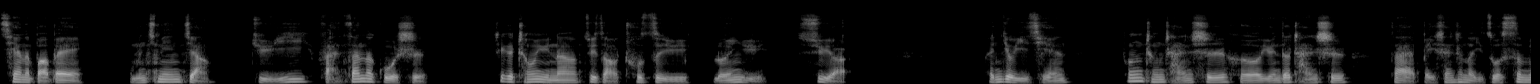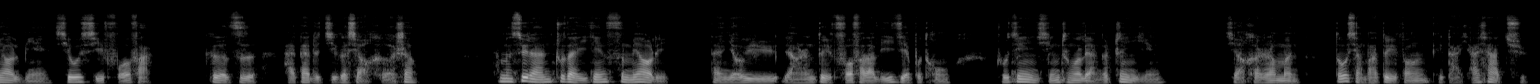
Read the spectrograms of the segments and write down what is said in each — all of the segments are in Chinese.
亲爱的宝贝，我们今天讲“举一反三”的故事。这个成语呢，最早出自于《论语·序耳》。很久以前，丰城禅师和元德禅师在北山上的一座寺庙里面修习佛法，各自还带着几个小和尚。他们虽然住在一间寺庙里，但由于两人对佛法的理解不同，逐渐形成了两个阵营。小和尚们。都想把对方给打压下去。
